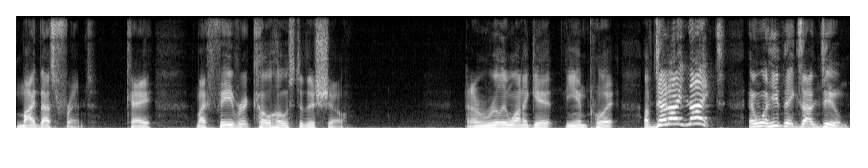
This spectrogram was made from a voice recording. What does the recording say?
my best friend. Okay, my favorite co-host of this show, and I really want to get the input of Deadite Knight and what he thinks on Doom.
